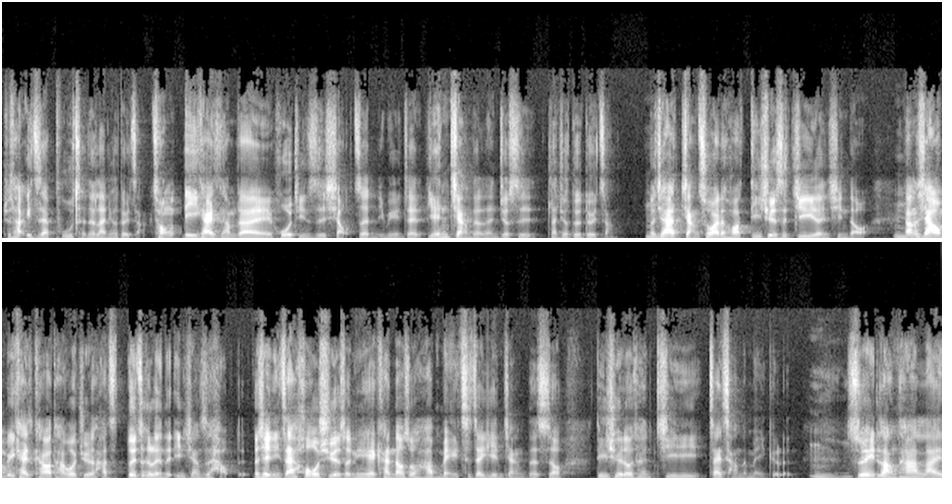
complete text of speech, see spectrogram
就是他一直在铺陈的篮球队长，从第一开始他们在霍金斯小镇里面在演讲的人就是篮球队队长。而且他讲出来的话，的确是激励人心的哦。当下我们一开始看到他，会觉得他是对这个人的印象是好的。而且你在后续的时候，你可以看到说，他每一次在演讲的时候，的确都很激励在场的每一个人。嗯，所以让他来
